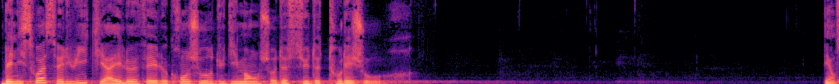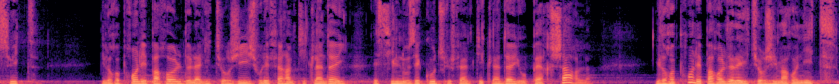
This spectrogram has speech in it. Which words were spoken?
Béni soit celui qui a élevé le grand jour du dimanche au-dessus de tous les jours. Et ensuite, il reprend les paroles de la liturgie. Je voulais faire un petit clin d'œil, et s'il nous écoute, je lui fais un petit clin d'œil au Père Charles. Il reprend les paroles de la liturgie maronite.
